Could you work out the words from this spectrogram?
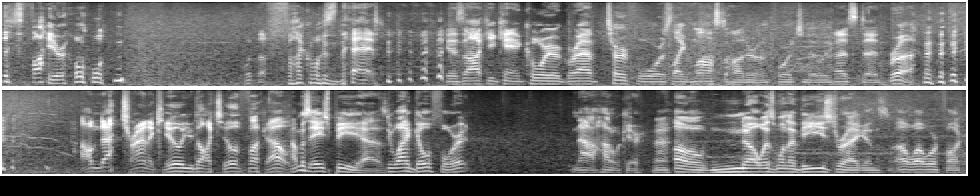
This fire What the fuck was that? Yazaki can't choreograph turf wars like Monster Hunter, unfortunately. That's dead. Bruh. I'm not trying to kill you, dog. Chill the fuck out. How much HP he has? Do I go for it? Nah, I don't care. Eh. Oh, no, it's one of these dragons. Oh, well, we're fucked.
